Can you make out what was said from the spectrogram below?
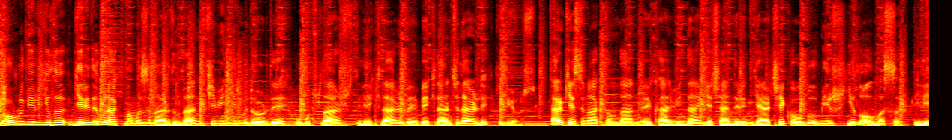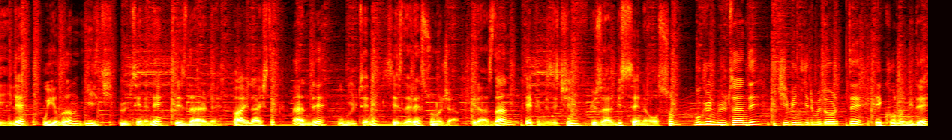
Zorlu bir yılı geride bırakmamızın ardından 2024'de umutlar, dilekler ve beklentilerle giriyoruz. Herkesin aklından ve kalbinden geçenlerin gerçek olduğu bir yıl olması dileğiyle bu yılın ilk bültenini sizlerle paylaştık. Ben de bu bülteni sizlere sunacağım. Birazdan hepimiz için güzel bir sene olsun. Bugün bültende 2024'te ekonomide,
